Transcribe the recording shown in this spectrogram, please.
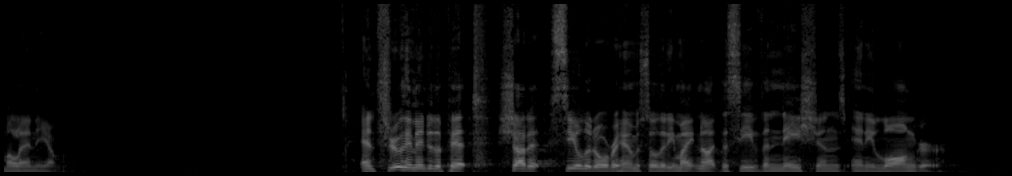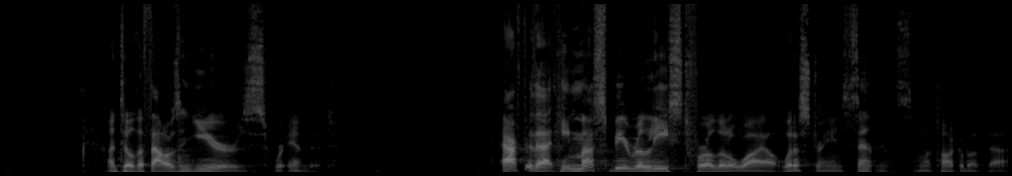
millennium. And threw him into the pit, shut it, sealed it over him, so that he might not deceive the nations any longer until the thousand years were ended. After that, he must be released for a little while. What a strange sentence. I'm going to talk about that.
